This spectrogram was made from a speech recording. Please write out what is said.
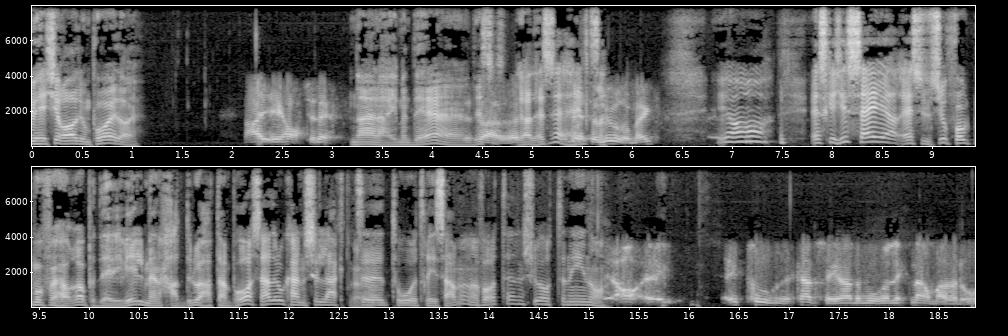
du har ikke radioen på i dag? Nei, jeg har ikke det. Nei, nei, men det, det, syns- Dessverre. ja, det synes jeg er Det helt som sant. lurer meg. Ja, jeg skal ikke si Jeg syns jo folk må få høre på det de vil, men hadde du hatt den på, så hadde du kanskje lagt ja. to og tre sammen og fått en sju, åtte, ni nå. Ja, jeg, jeg tror kanskje jeg hadde vært litt nærmere da.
